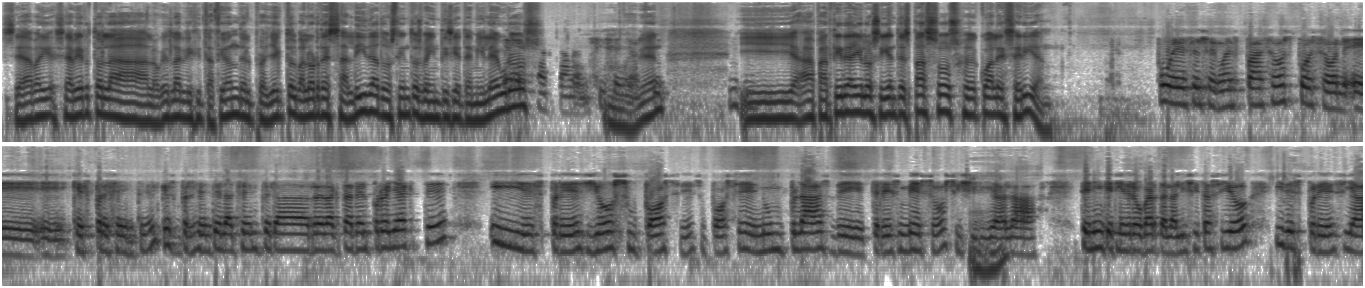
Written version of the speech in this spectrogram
Se ha, se ha abierto la, lo que es la licitación del proyecto, el valor de salida 227.000 euros. Exactamente, sí, señor. Muy bien. Sí. Y a partir de ahí los siguientes pasos, eh, ¿cuáles serían? Pues els següents passos pues, són eh, eh, que es presente, que es presente la gent per a redactar el projecte i després jo supose, supose en un plaç de tres mesos, i seria la... tenim que tindre oberta la licitació i després ja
